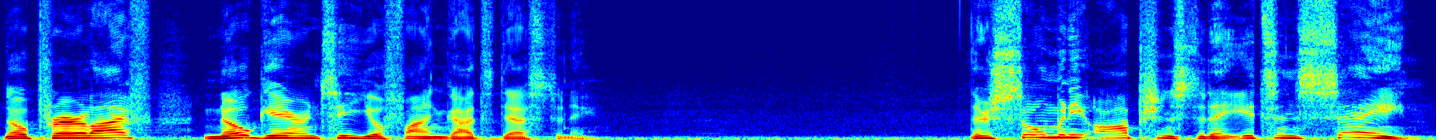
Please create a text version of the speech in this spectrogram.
No prayer life, no guarantee you'll find God's destiny. There's so many options today. It's insane.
